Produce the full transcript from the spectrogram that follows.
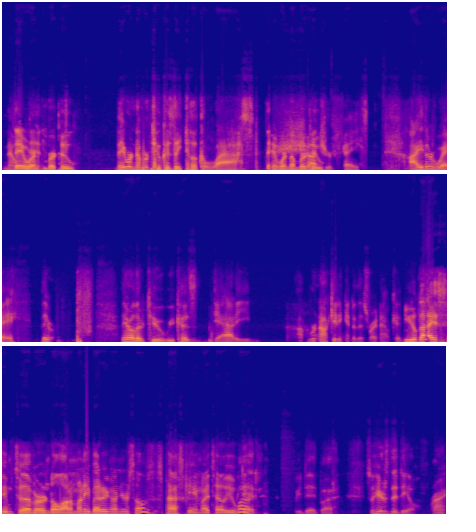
No, they we were didn't. number two They were number two because they took last. They were number Shut two. your face. Either way, they're they're there two because Daddy. uh, We're not getting into this right now, kid. You guys seem to have earned a lot of money betting on yourselves this past game. I tell you we what. did, we did, bud. So here's the deal, right?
